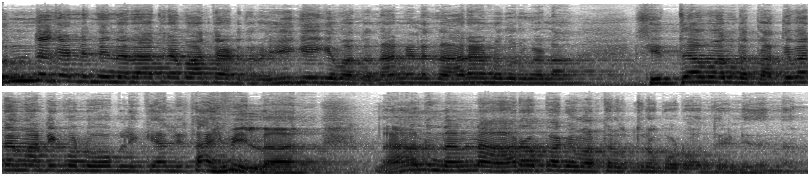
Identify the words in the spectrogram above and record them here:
ಒಂದು ಗಂಟೆ ದಿನ ರಾತ್ರಿ ಮಾತಾಡಿದ್ರು, ಈಗ ಹೀಗೆ ಮಾತು ನಾನು ಹೇಳಿದ ನಾರಾಯಣ ಗುರುಗಳ ಸಿದ್ಧವಂತ ಪ್ರತಿಭಟನೆ ಮಾಡಿಕೊಂಡು ಹೋಗ್ಲಿಕ್ಕೆ ಅಲ್ಲಿ ಟೈಮ್ ಇಲ್ಲ. ನಾನು ನನ್ನ ಆರೋಪಕ್ಕೆ ಮಾತ್ರ ಉತ್ತರ ಕೊಡು ಅಂತ ಹೇಳಿದೆ ನಾನು.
